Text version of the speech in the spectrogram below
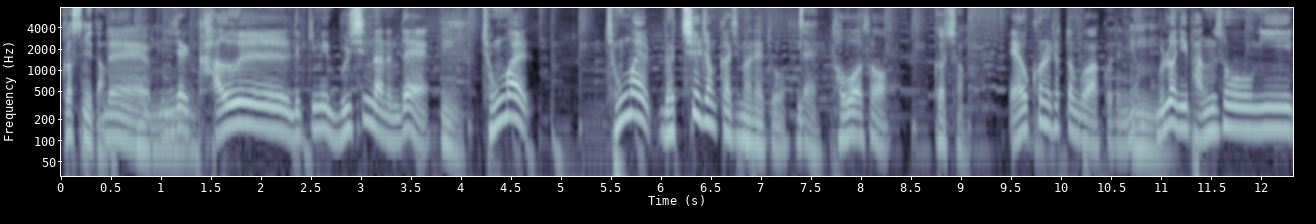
그렇습니다. 네, 음. 이제 가을 느낌이 물씬 나는데 음. 정말 정말 며칠 전까지만 해도 네. 더워서 그렇죠. 에어컨을 켰던 것 같거든요. 음. 물론 이 방송이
